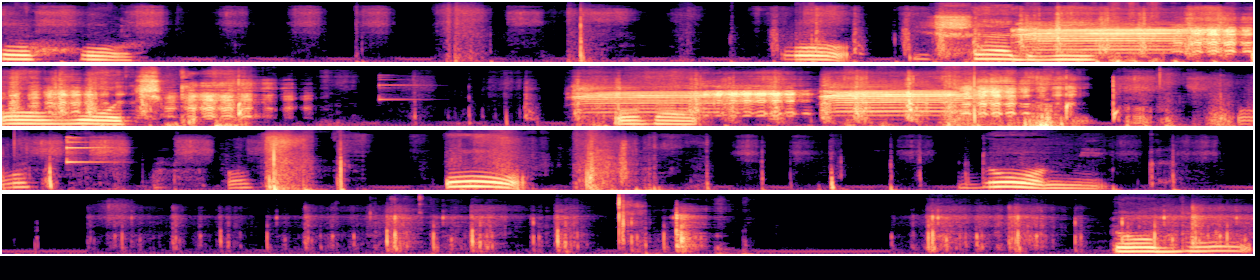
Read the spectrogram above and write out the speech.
Хо-хо-хо. О, і ще дві овочки. Овечки. Оп, оп. О, домик. Добу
